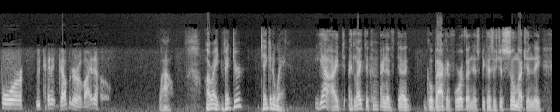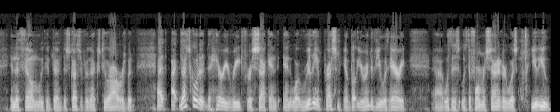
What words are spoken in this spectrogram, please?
for lieutenant governor of Idaho. Wow. All right, Victor, take it away yeah, I'd, I'd like to kind of uh, go back and forth on this because there's just so much in the in the film. We could uh, discuss it for the next two hours. But I, let's go to, to, Harry Reid for a second. And what really impressed me about your interview with Harry, uh, with with the former senator, was you you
